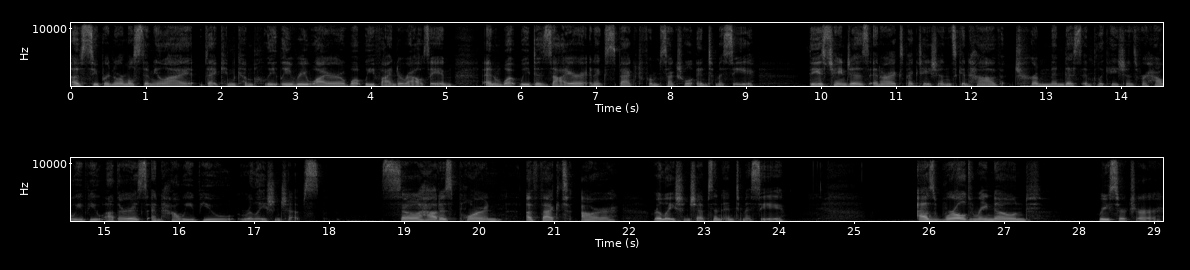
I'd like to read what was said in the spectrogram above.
of supernormal stimuli that can completely rewire what we find arousing and what we desire and expect from sexual intimacy. These changes in our expectations can have tremendous implications for how we view others and how we view relationships. So, how does porn affect our relationships and intimacy? As world renowned researcher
